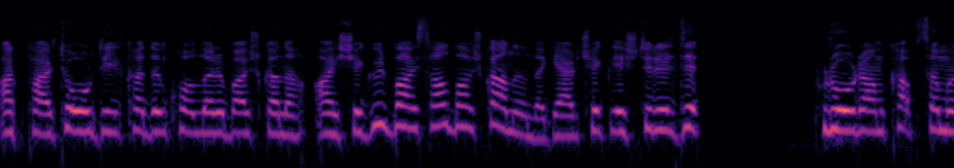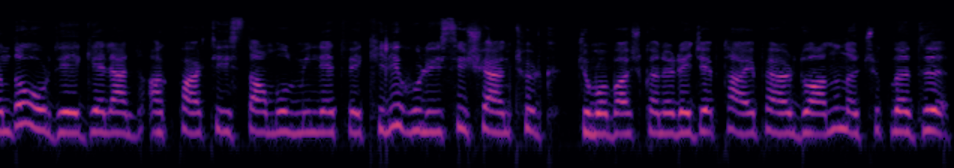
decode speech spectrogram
AK Parti Ordu İl Kadın Kolları Başkanı Ayşegül Baysal Başkanlığında gerçekleştirildi. Program kapsamında orduya gelen AK Parti İstanbul Milletvekili Hulusi Şentürk, Cumhurbaşkanı Recep Tayyip Erdoğan'ın açıkladığı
